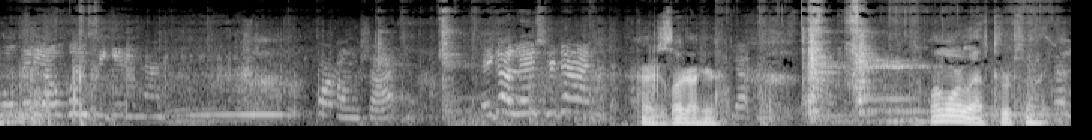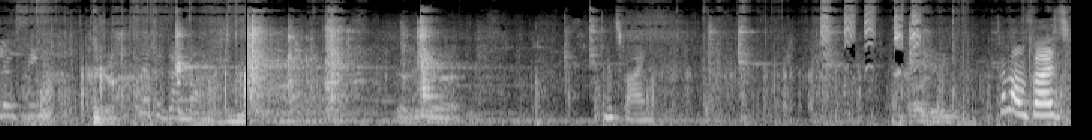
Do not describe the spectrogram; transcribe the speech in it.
little video Lucy getting her hormone shot. There you go, Lucy. You're done. All right, just log out here. Yep. One more left for tonight. Go, Lucy. Go. Such a good mom. It's fine. Come on, Fuzz.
